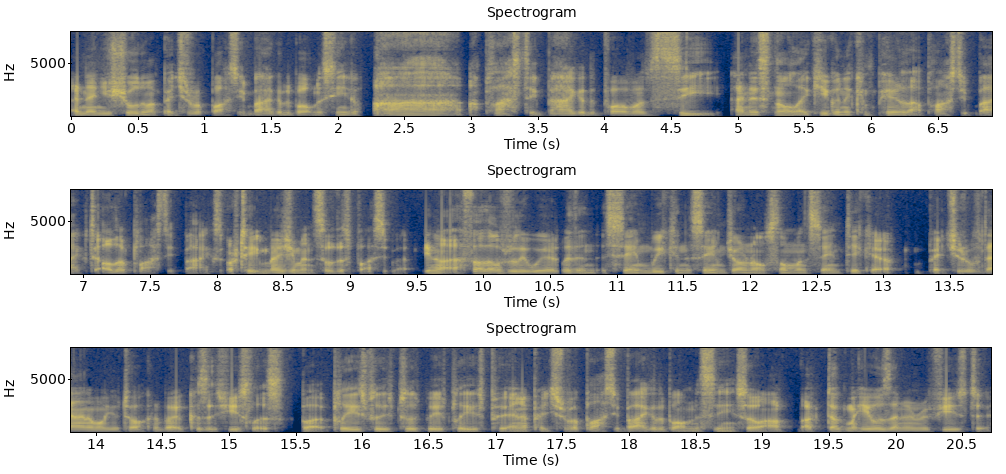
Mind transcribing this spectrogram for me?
And then you show them a picture of a plastic bag at the bottom of the sea and go, ah, a plastic bag at the bottom of the sea. And it's not like you're going to compare that plastic bag to other plastic bags or take measurements of this plastic bag. You know, I thought that was really weird. Within the same week in the same journal, someone's saying, take a picture of the animal you're talking about because it's useless. But please, please, please, please, please put in a picture of a plastic bag at the bottom of the sea. So I, I dug my heels in and refused to.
